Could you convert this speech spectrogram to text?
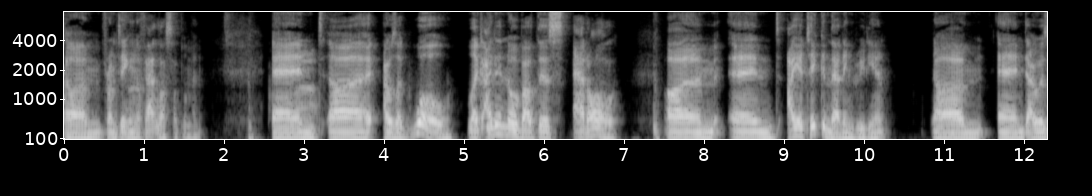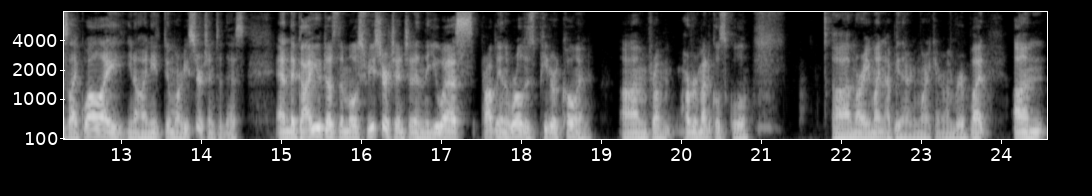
um, from taking a fat loss supplement. And uh, I was like, whoa, like I didn't know about this at all. Um, and I had taken that ingredient. Um, and I was like, well, I, you know, I need to do more research into this. And the guy who does the most research into it in the US, probably in the world, is Pieter Cohen. um, from Harvard Medical School. Um, or he might not be there anymore. I can't remember, but um,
